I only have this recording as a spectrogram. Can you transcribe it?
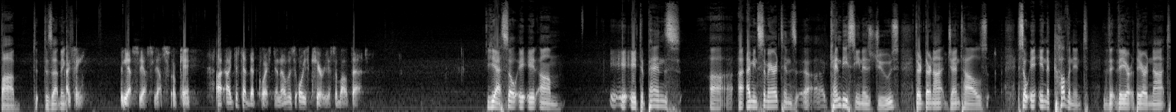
Bob. D- does that make I see. Yes, yes, yes. Okay. I, I just had that question. I was always curious about that. Yeah, so it, it um it, it depends. Uh, I I mean, Samaritans uh, can be seen as Jews. They're they're not Gentiles. So in, in the covenant, they are they are not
